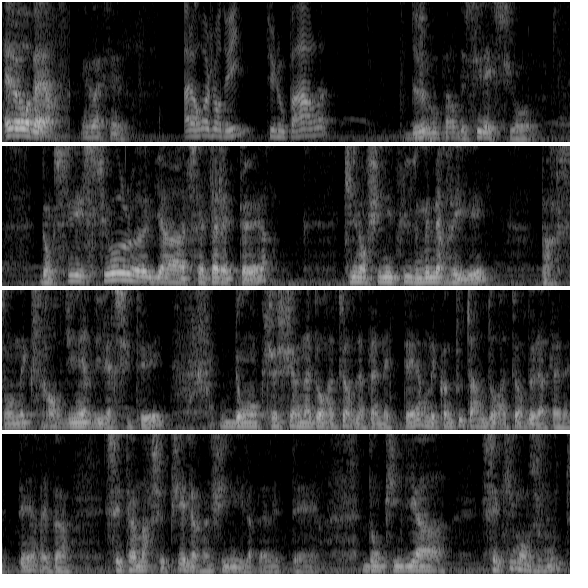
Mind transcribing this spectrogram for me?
Hello Robert. Hello Axel. Alors aujourd'hui, tu nous parles de... Je vous parle de Celestial. Donc Celestial, euh, il y a cette planète Terre qui n'en finit plus de m'émerveiller par son extraordinaire diversité. Donc je suis un adorateur de la planète Terre, mais comme tout adorateur de la planète Terre, eh ben, c'est un marchepied vers l'infini, la planète Terre. Donc il y a cette immense voûte,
